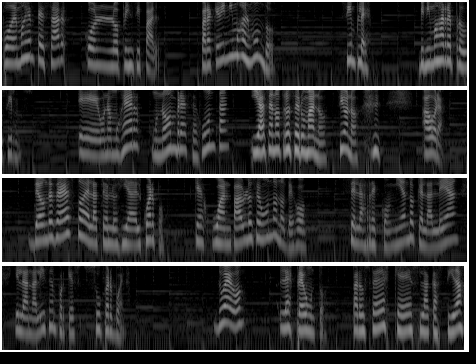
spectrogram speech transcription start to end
podemos empezar con lo principal. ¿Para qué vinimos al mundo? Simple, vinimos a reproducirnos. Eh, una mujer, un hombre se juntan y hacen otro ser humano, ¿sí o no? Ahora, ¿de dónde es esto? De la teología del cuerpo, que Juan Pablo II nos dejó. Se las recomiendo que la lean y la analicen porque es súper buena. Luego, les pregunto, ¿para ustedes qué es la castidad?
